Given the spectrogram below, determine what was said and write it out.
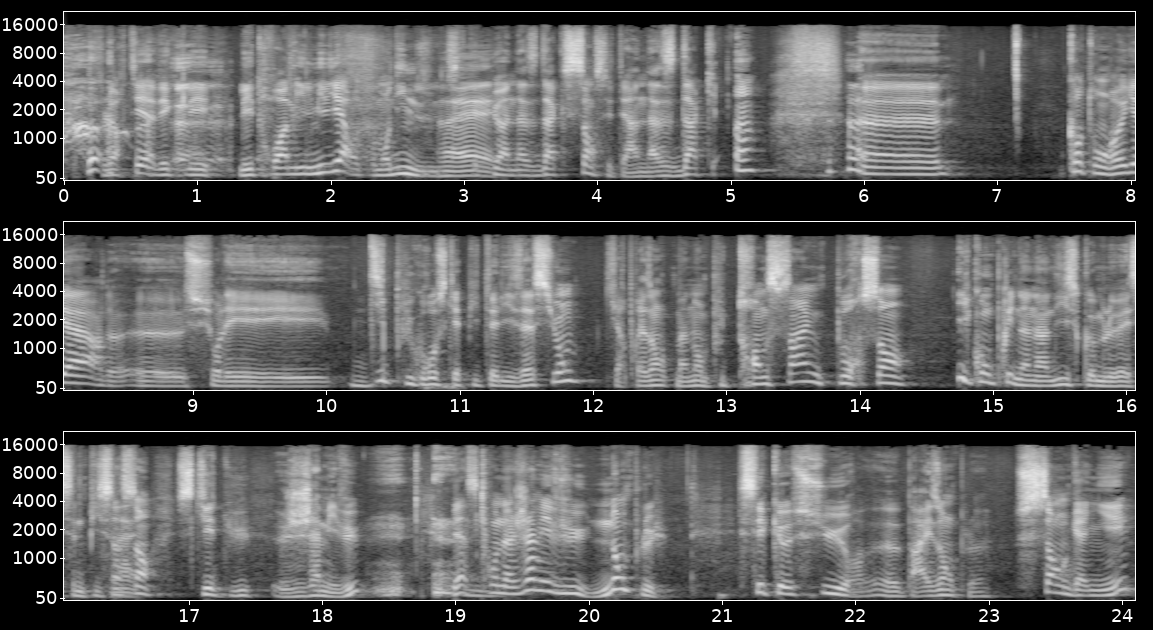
flirté avec les, les 3000 milliards, autrement dit, ce n'était plus un Nasdaq 100, c'était un Nasdaq 1. Euh, quand on regarde euh, sur les 10 plus grosses capitalisations, qui représentent maintenant plus de 35%, y compris d'un indice comme le S&P 500, ce qui est du jamais vu, bien, ce qu'on n'a jamais vu non plus, c'est que sur, par exemple, 100 gagnés,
